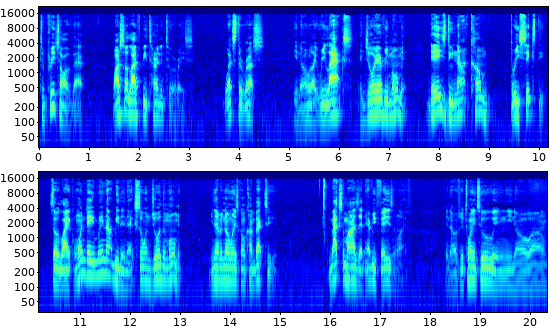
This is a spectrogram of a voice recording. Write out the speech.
To preach all of that, why shall life be turned into a race? What's the rush? You know, like relax, enjoy every moment. Days do not come 360. So like one day may not be the next. So enjoy the moment. You never know when it's gonna come back to you. Maximize at every phase in life. You know, if you're 22 and you know, um,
